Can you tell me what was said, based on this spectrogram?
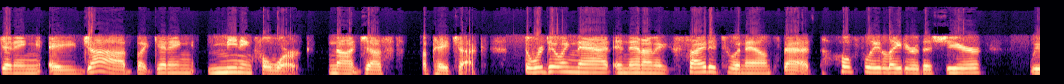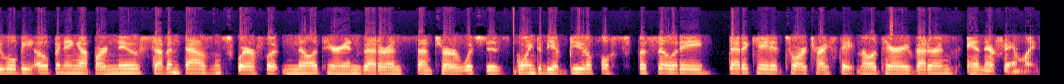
getting a job, but getting meaningful work, not just a paycheck. So we're doing that. And then I'm excited to announce that hopefully later this year, we will be opening up our new 7,000 square foot military and veterans center, which is going to be a beautiful facility dedicated to our tri state military veterans and their families.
